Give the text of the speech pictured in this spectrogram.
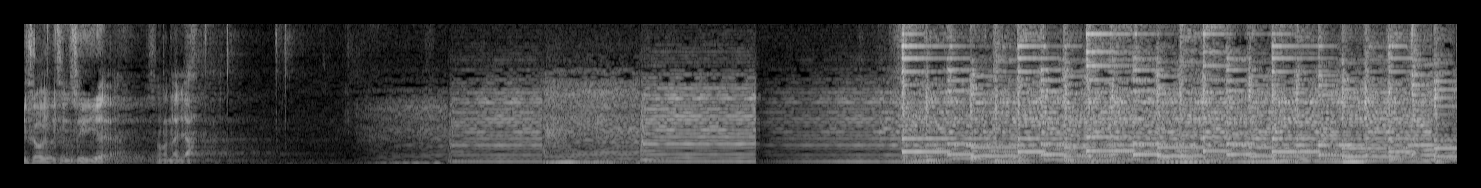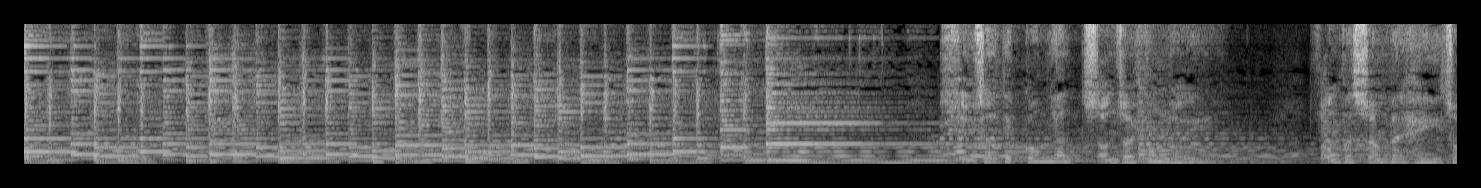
一首《有情岁月》送给大家。小车的光阴散在风里，仿佛想不起再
